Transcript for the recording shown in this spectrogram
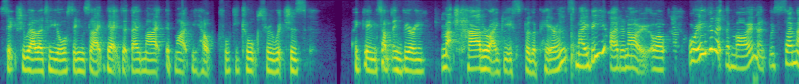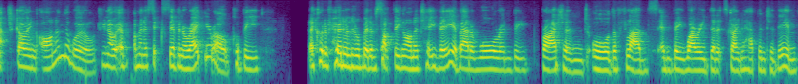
sexuality or things like that that they might it might be helpful to talk through which is again something very much harder i guess for the parents maybe. I don't know. Or or even at the moment with so much going on in the world you know i mean a six seven or eight year old could be they could have heard a little bit of something on a TV about a war and be frightened or the floods and be worried that it's going to happen to them.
